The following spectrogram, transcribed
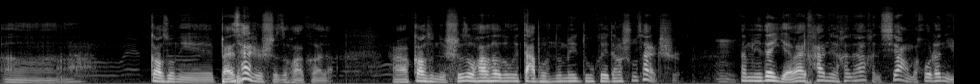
呃，告诉你白菜是十字花科的，然后，告诉你十字花科的东西大部分都没毒，可以当蔬菜吃。嗯那么你在野外看见和它很像的，或者你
